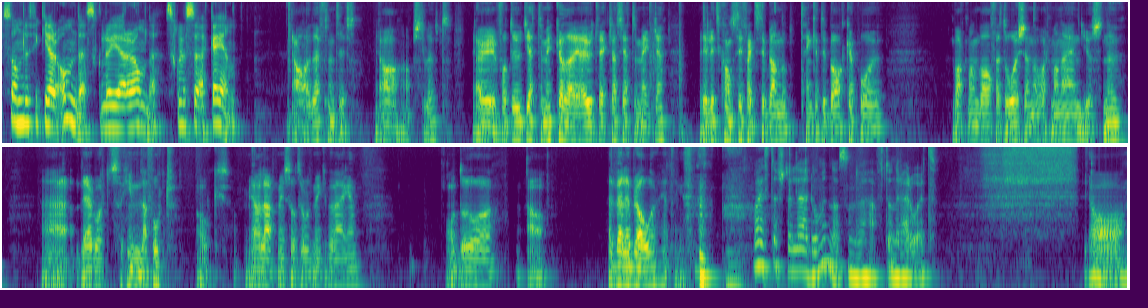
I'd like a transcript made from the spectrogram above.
Så om du fick göra om det, skulle du göra om det? Skulle du söka igen? Ja, definitivt. Ja, absolut. Jag har ju fått ut jättemycket av det här. Jag har utvecklats jättemycket. Det är lite konstigt faktiskt ibland att tänka tillbaka på vart man var för ett år sedan och vart man är just nu. Eh, Det har gått så himla fort och jag har lärt mig så otroligt mycket på vägen. Och då, ja, ett väldigt bra år helt enkelt. Vad är största lärdomen då som du har haft under det här året? Ja,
